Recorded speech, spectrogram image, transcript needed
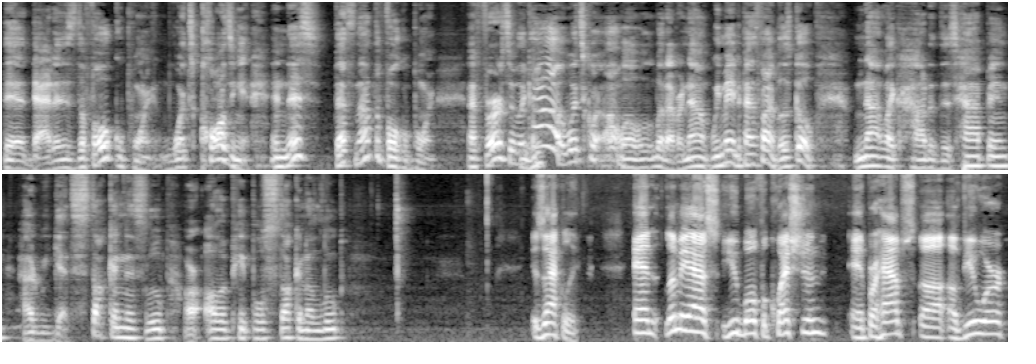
that that is the focal point. What's causing it? And this, that's not the focal point. At first, they're like, mm-hmm. oh, what's going? Oh, well, whatever. Now we made it past five. Let's go. Not like, how did this happen? How did we get stuck in this loop? Are other people stuck in a loop? Exactly. And let me ask you both a question and perhaps uh, a viewer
